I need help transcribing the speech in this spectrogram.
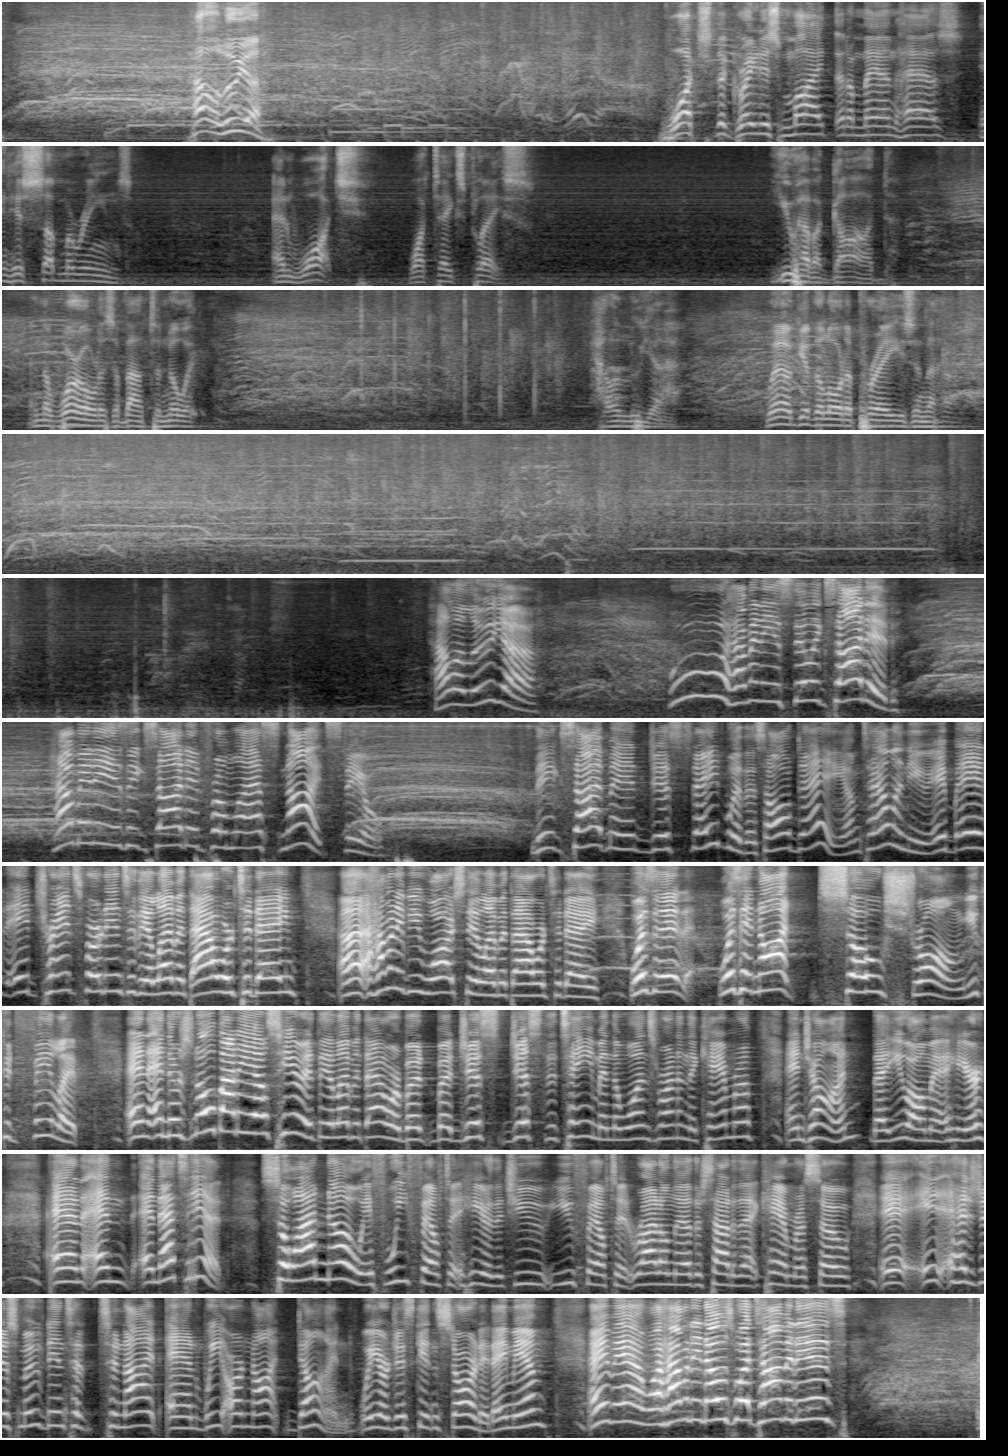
Hallelujah. Watch the greatest might that a man has in his submarines and watch what takes place. You have a God, and the world is about to know it. Hallelujah. Well, give the Lord a praise in the house. Hallelujah. Ooh, how many is still excited? How many is excited from last night still? The excitement just stayed with us all day. I'm telling you, it, it, it transferred into the 11th hour today. Uh, how many of you watched the 11th hour today? Was it was it not so strong? You could feel it and and there's nobody else here at the 11th hour but but just just the team and the ones running the camera and John that you all met here and and and that's it so I know if we felt it here that you you felt it right on the other side of that camera. So it, it has just moved into tonight and we are not done. We are just getting started. Amen. Amen. Well, how many knows what time it is?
